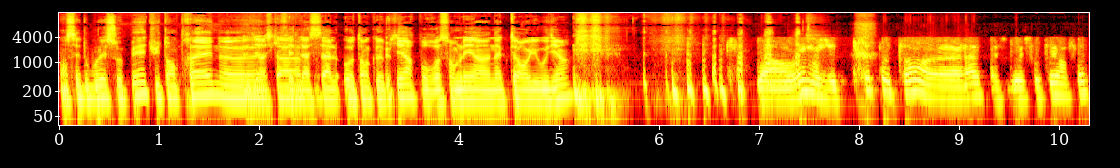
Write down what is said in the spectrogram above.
dans ces WSOP, tu t'entraînes Je est-ce qu'il fait de la salle autant que Pierre pour ressembler à un acteur hollywoodien? Bah, en vrai, moi, j'ai très peu de temps euh, là, parce que de SOP, en fait.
